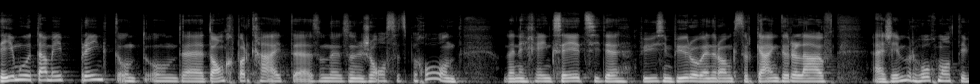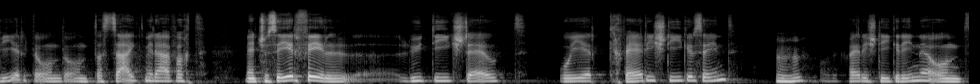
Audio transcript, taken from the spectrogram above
Demut auch mitbringt und, und äh, Dankbarkeit, äh, so, eine, so, eine, Chance zu bekommen. Und, und wenn ich ihn sehe, jetzt der, bei uns im Büro, wenn er durch die Gang durchläuft, er ist immer hoch motiviert und, und das zeigt mir einfach, wir haben schon sehr viele äh, Leute eingestellt, die eher Quereinsteiger sind. Mhm. Quereinsteigerinnen und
